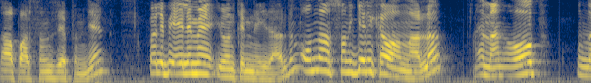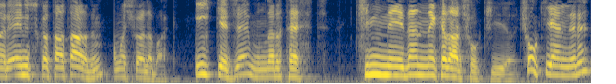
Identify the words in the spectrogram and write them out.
ne yaparsanız yapın diye. Böyle bir eleme yöntemine giderdim. Ondan sonra geri kalanlarla hemen hop bunları en üst kata atardım. Ama şöyle bak. İlk gece bunları test. Kim neyden ne kadar çok yiyor. Çok yiyenleri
